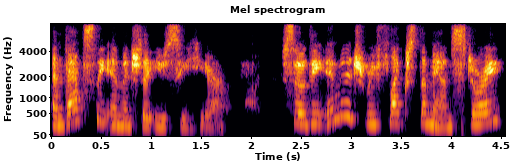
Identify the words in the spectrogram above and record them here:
And that's the image that you see here. So, the image reflects the man's story.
